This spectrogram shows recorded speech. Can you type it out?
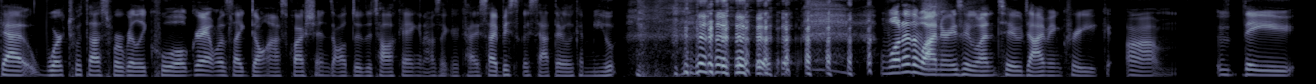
that worked with us were really cool. Grant was like, don't ask questions, I'll do the talking. And I was like, okay. So I basically sat there like a mute. One of the wineries we went to, Diamond Creek, um, they,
